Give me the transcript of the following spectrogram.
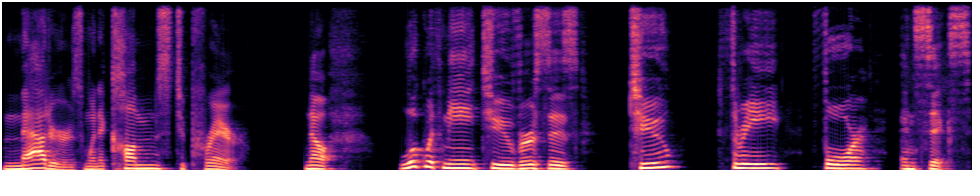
matters when it comes to prayer. Now, look with me to verses 2, 3, 4, and 6.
